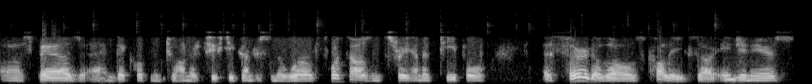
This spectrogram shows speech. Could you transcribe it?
uh, spares and equipment to 150 countries in the world, 4,300 people. A third of those colleagues are engineers.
